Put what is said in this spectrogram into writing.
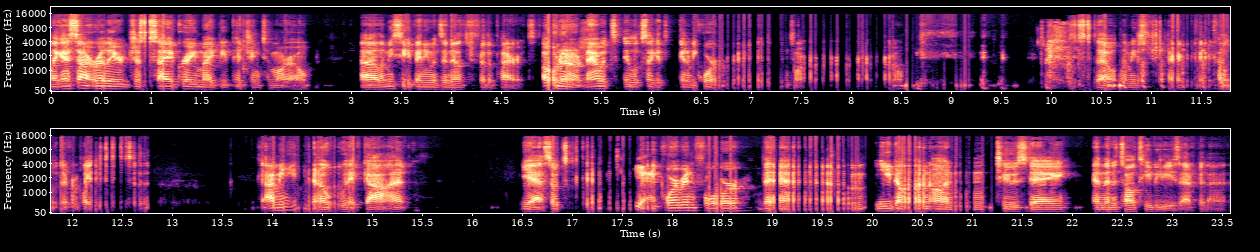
Like I saw earlier, Josiah Gray might be pitching tomorrow. Uh, let me see if anyone's announced for the Pirates. Oh no, no, now it's it looks like it's going to be Corbin tomorrow. so let me just check a couple of different places. I mean, you know who they've got. Yeah, so it's yeah Corbin for them, Adon on Tuesday, and then it's all TBDs after that.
